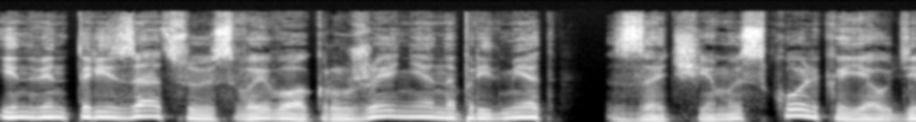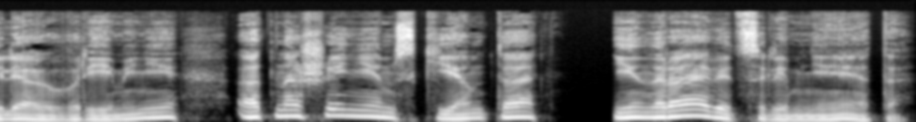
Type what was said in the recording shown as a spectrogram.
инвентаризацию своего окружения на предмет «зачем и сколько я уделяю времени отношениям с кем-то и нравится ли мне это.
